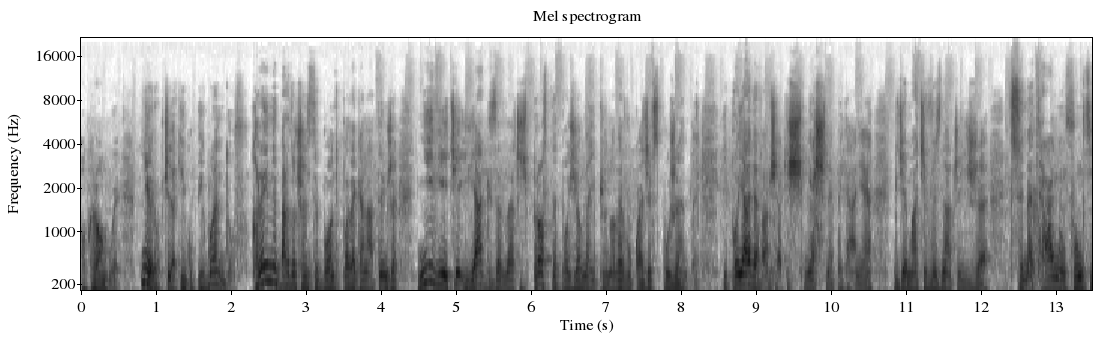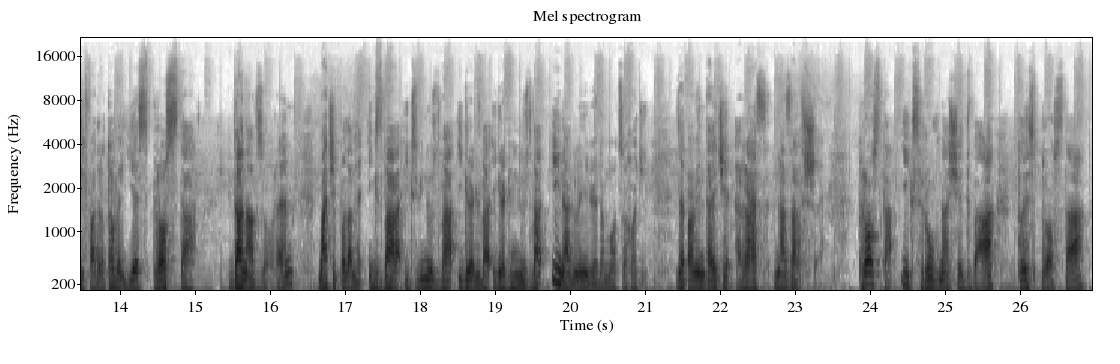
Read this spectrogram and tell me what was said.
okrągły. Nie róbcie takich głupich błędów. Kolejny bardzo częsty błąd polega na tym, że nie wiecie jak zaznaczyć proste poziome i pionowe w układzie współrzędnej. I pojawia Wam się jakieś śmieszne pytanie, gdzie macie wyznaczyć, że w symetralną funkcji kwadratowej jest prosta dana wzorem, macie podane x2, x-2, y2, y-2 i nagle nie wiadomo o co chodzi. Zapamiętajcie raz na zawsze. Prosta x równa się 2 to jest prosta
